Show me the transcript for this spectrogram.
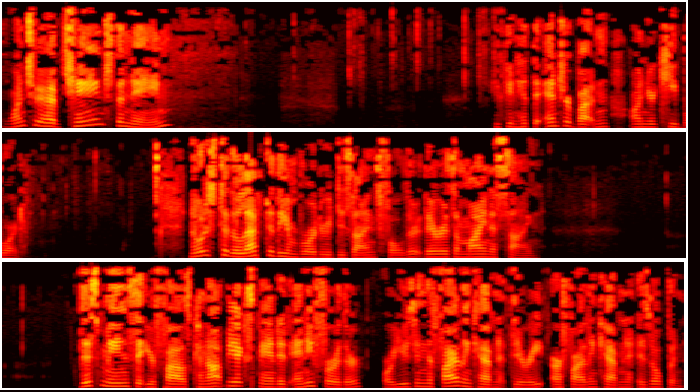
Once you have changed the name, you can hit the Enter button on your keyboard. Notice to the left of the Embroidery Designs folder, there is a minus sign. This means that your files cannot be expanded any further, or using the filing cabinet theory, our filing cabinet is open.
